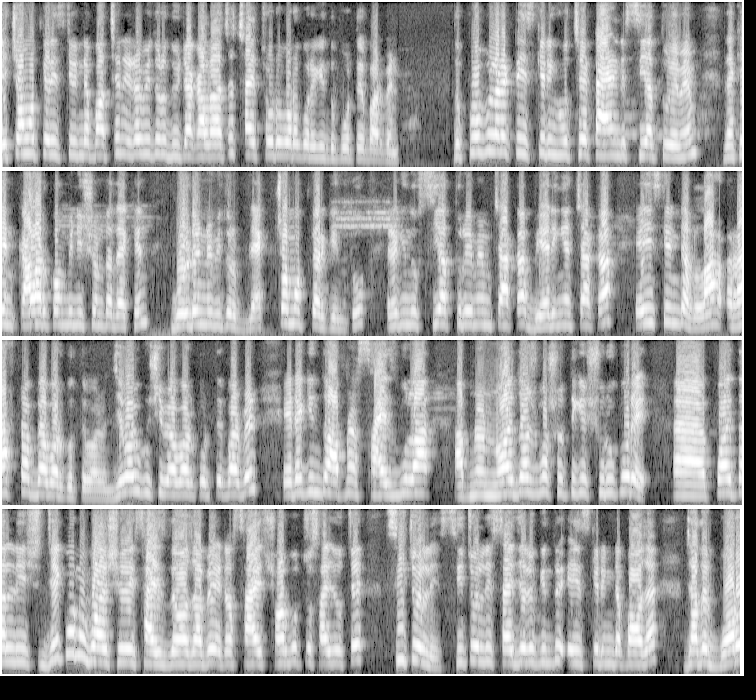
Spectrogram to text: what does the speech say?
এই চমৎকার স্ক্রিনটা পাচ্ছেন। এটার ভিতরে দুইটা কালার আছে সাইজ ছোট বড় করে কিন্তু পড়তে পারবেন। তো পপুলার একটা স্কেটিং হচ্ছে টাইন্ড ছিয়াত্তর এম দেখেন কালার কম্বিনেশনটা দেখেন গোল্ডেনের ভিতর ব্ল্যাক চমৎকার কিন্তু। এটা কিন্তু ছিয়াত্তর এম এম চাকা বিয়ারিং এর চাকা। এই স্ক্রিনটা রাফটাপ ব্যবহার করতে পারবেন। যেভাবে খুশি ব্যবহার করতে পারবেন। এটা কিন্তু আপনার সাইজগুলা আপনার নয় দশ বছর থেকে শুরু করে পঁয়তাল্লিশ যে কোনো বয়সে সাইজ দেওয়া যাবে। এটা সাইজ সর্বোচ্চ সাইজ হচ্ছে সিচল্লিশ সিচল্লিশ সাইজেরও কিন্তু এই স্কেটিংটা পাওয়া যায়। যাদের বড়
